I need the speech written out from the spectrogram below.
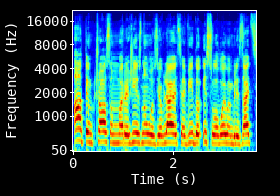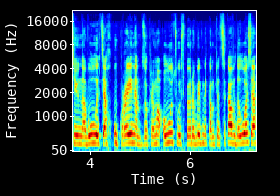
А тим часом в мережі знову з'являються відео із силовою мобілізацією на вулицях України. Зокрема, у Луцьку співробітникам ТЦК вдалося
